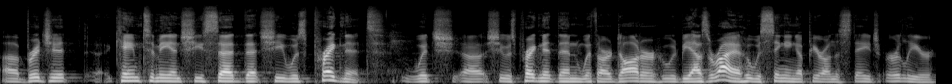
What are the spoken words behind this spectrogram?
uh, Bridget came to me and she said that she was pregnant, which uh, she was pregnant then with our daughter, who would be Azariah, who was singing up here on the stage earlier.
